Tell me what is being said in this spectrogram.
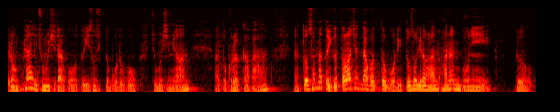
여러분 편하게 주무시라고 또 이 소식도 모르고 주무시면 아, 또 그럴까봐. 아, 또 설마 또 이거 떨어진다고 또 뭐 리또속이라고 하는, 분이 그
